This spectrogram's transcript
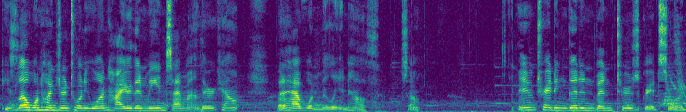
He's level 121, higher than me inside my other account, but I have 1 million health, so. I'm trading good inventor's great sword.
